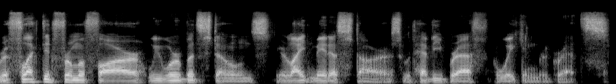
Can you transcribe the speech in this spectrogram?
reflected from afar we were but stones. Your light made us stars. With heavy breath awaken regrets.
